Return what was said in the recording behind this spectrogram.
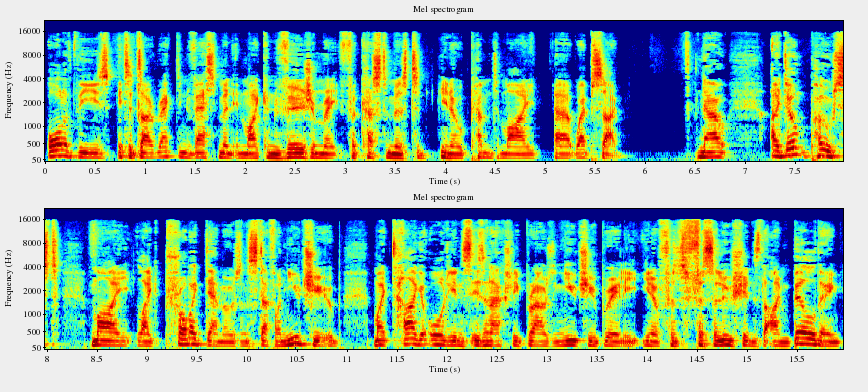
all of these, it's a direct investment in my conversion rate for customers to, you know, come to my uh, website. Now, I don't post my like product demos and stuff on YouTube. My target audience isn't actually browsing YouTube really, you know, for, for solutions that I'm building.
